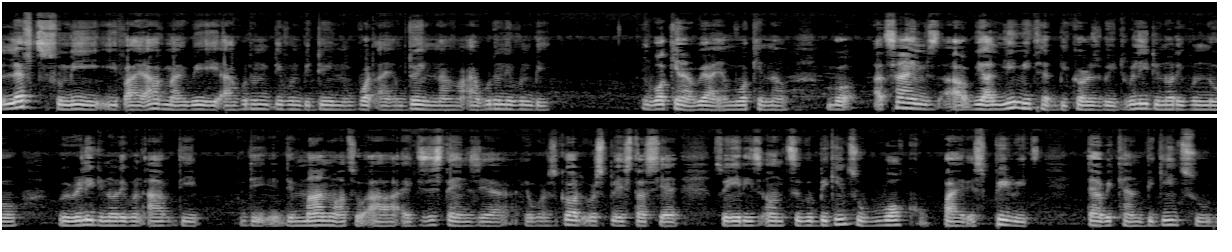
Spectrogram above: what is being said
left to me, if I have my way, I wouldn't even be doing what I am doing now. I wouldn't even be working at where I am working now. But at times uh, we are limited because we really do not even know, we really do not even have the the the manual to our existence here. It was God who has placed us here. So it is until we begin to walk by the Spirit that we can begin to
